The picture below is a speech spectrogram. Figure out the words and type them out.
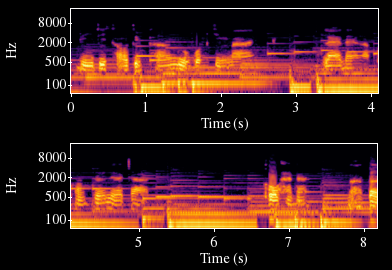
คดีที่เขาติดค้างอยู่บนกิ่งไม้ และได้รับความช่วยเหลือจาก โคฮานะหมาป่า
